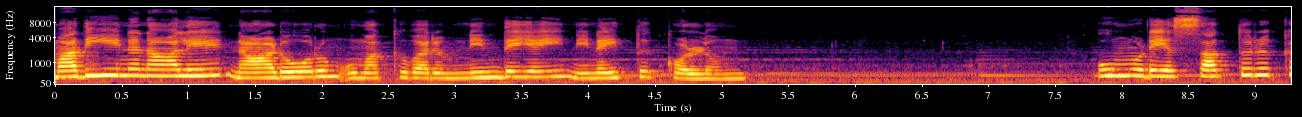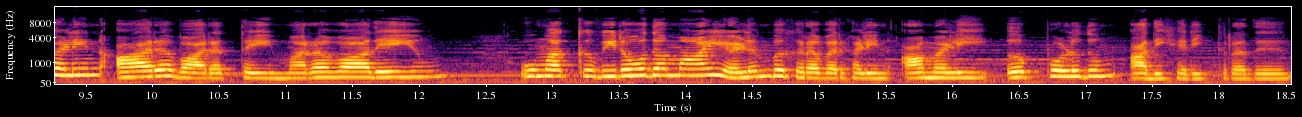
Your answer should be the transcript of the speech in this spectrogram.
மதியினாலே நாடோறும் உமக்கு வரும் நிந்தையை நினைத்து கொள்ளும். உம்முடைய சத்துருக்களின் ஆரவாரத்தை மறவாதேயும். உமக்கு விரோதமாய் எழும்புகிறவர்களின் அமளி எப்பொழுதும் அதிகரிக்கிறது.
